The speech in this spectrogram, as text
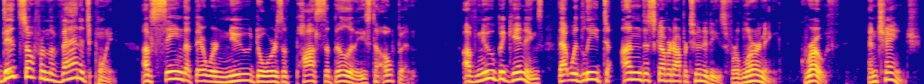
did so from the vantage point of seeing that there were new doors of possibilities to open, of new beginnings that would lead to undiscovered opportunities for learning, growth, and change.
